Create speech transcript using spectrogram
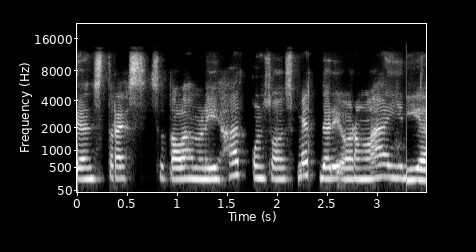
dan stres setelah melihat akun sosmed dari orang lain. Iya,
